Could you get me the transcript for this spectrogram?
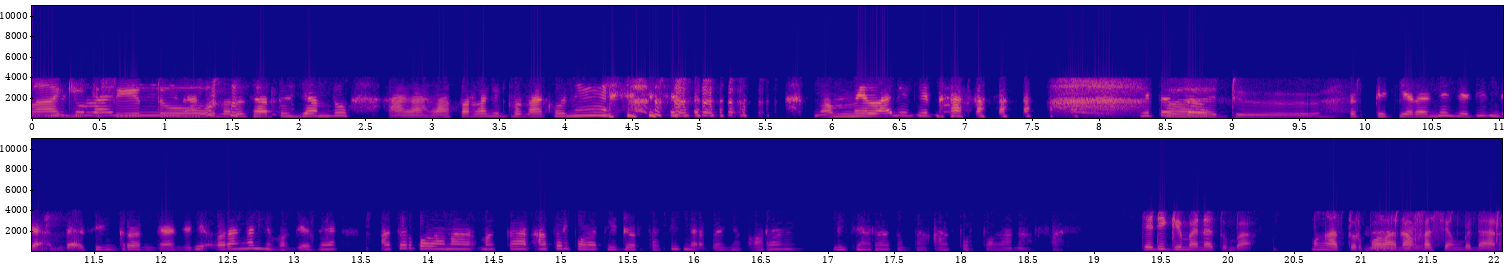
lagi, lagi ke situ. Nanti baru satu jam tuh, alah lapar lagi perut aku nih. Ngemil lagi kita. gitu Waduh. tuh. Kepikirannya jadi nggak nggak sinkron kan. Jadi orang kan cuma biasanya atur pola makan, atur pola tidur, tapi nggak banyak orang bicara tentang atur pola nafas. Jadi gimana tuh Mbak? mengatur pola nah, nafas yang benar?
